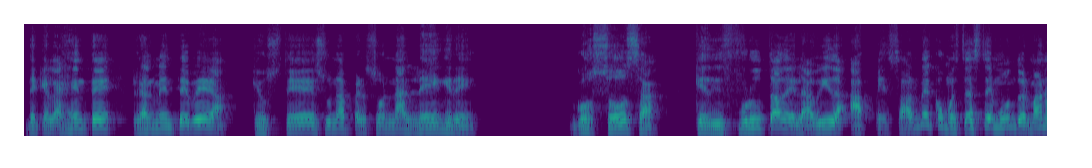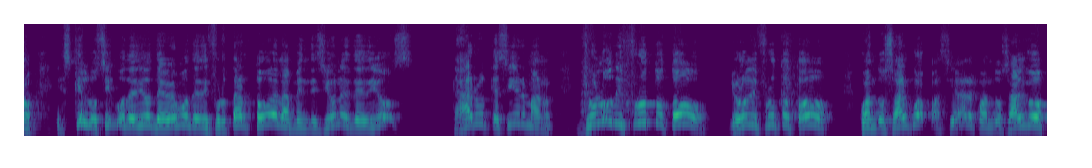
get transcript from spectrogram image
de que la gente realmente vea que usted es una persona alegre, gozosa, que disfruta de la vida, a pesar de cómo está este mundo, hermano. Es que los hijos de Dios debemos de disfrutar todas las bendiciones de Dios. Claro que sí, hermano. Yo lo disfruto todo. Yo lo disfruto todo. Cuando salgo a pasear, cuando salgo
